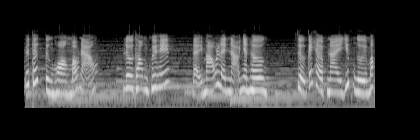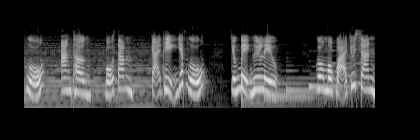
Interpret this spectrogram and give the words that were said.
kích thích tuần hoàn máu não, lưu thông khí huyết, đẩy máu lên não nhanh hơn. Sự kết hợp này giúp người mất ngủ, an thần, bổ tâm, cải thiện giấc ngủ. Chuẩn bị nguyên liệu gồm một quả chuối xanh,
